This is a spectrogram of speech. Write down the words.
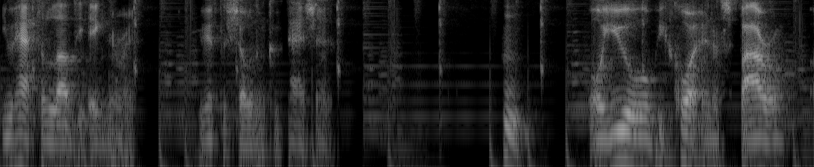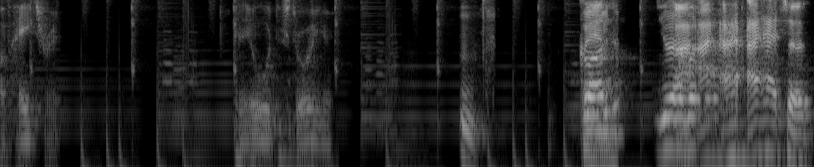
You have to love the ignorant. You have to show them compassion. Hmm. Or you will be caught in a spiral of hatred. And it will destroy you. Claudia, you I, have a, I, I, I had to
